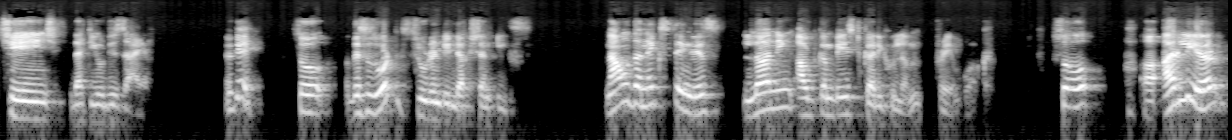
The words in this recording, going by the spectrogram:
change that you desire. Okay, so this is what student induction is. Now the next thing is learning outcome-based curriculum framework. So uh, earlier,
